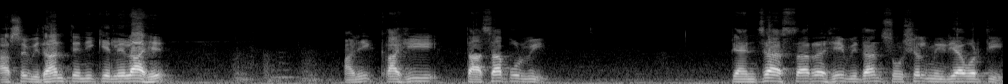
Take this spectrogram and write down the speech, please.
असं विधान त्यांनी केलेलं आहे. आणि काही तासापूर्वी त्यांचं असणारं हे विधान सोशल मीडियावरती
